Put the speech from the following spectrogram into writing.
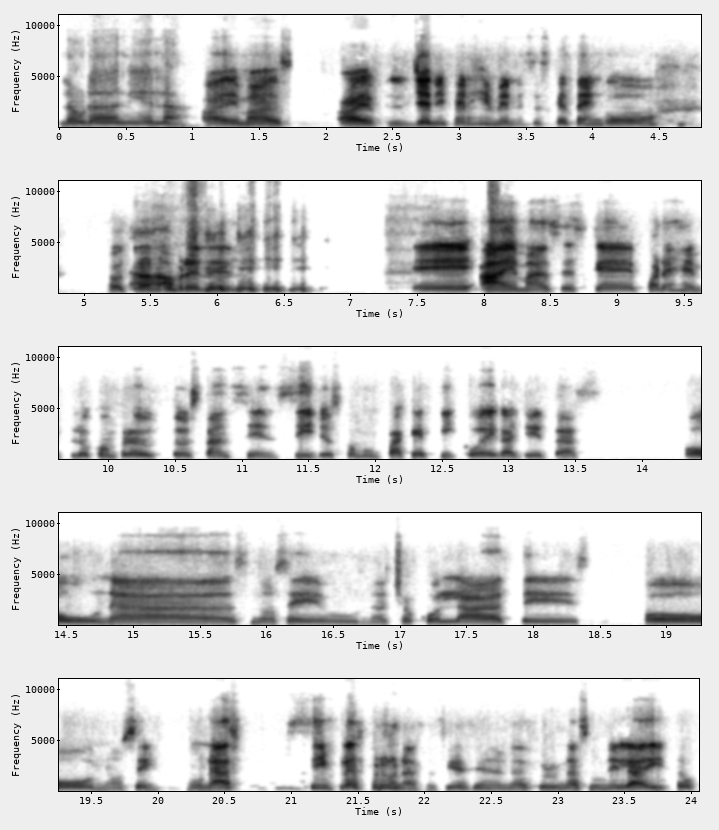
Laura Daniela. Además, Jennifer Jiménez, es que tengo otro Ah, nombre en el... Eh, además es que, por ejemplo, con productos tan sencillos como un paquetico de galletas o unas, no sé, unos chocolates o no sé, unas simples prunas, así hacen unas prunas, un heladito,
